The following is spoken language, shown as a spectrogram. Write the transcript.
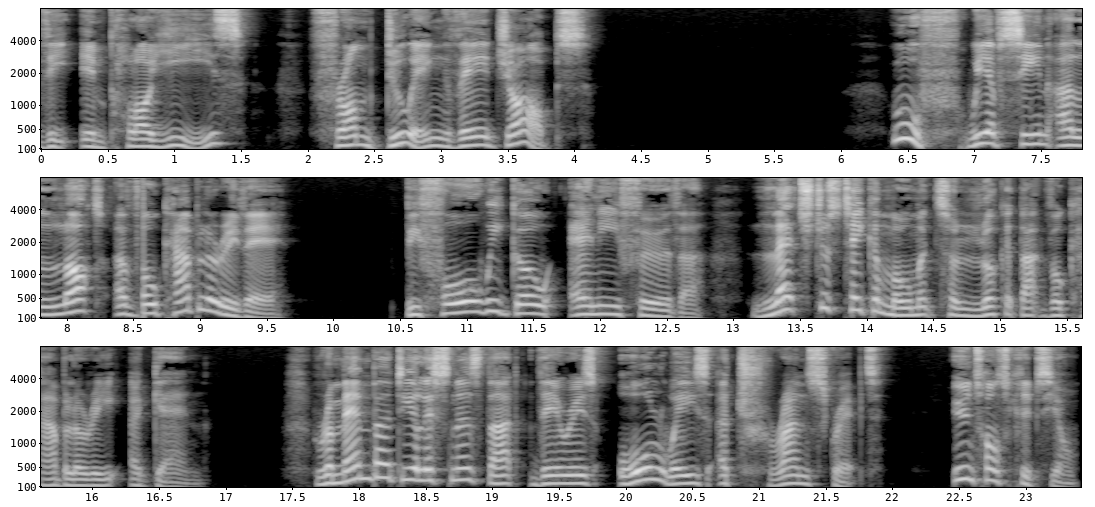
the employees, from doing their jobs. Oof, we have seen a lot of vocabulary there. Before we go any further, Let's just take a moment to look at that vocabulary again. Remember, dear listeners, that there is always a transcript, une transcription,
